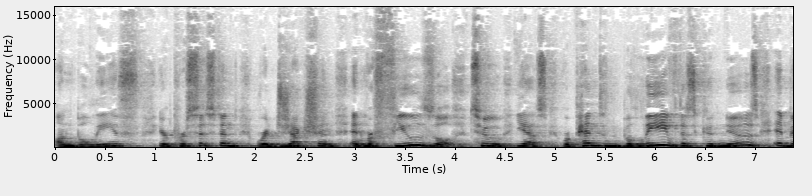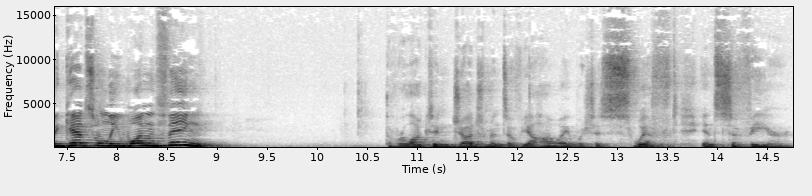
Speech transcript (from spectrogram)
unbelief, your persistent rejection and refusal to, yes, repent and believe this good news, it begets only one thing the reluctant judgment of Yahweh, which is swift and severe.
